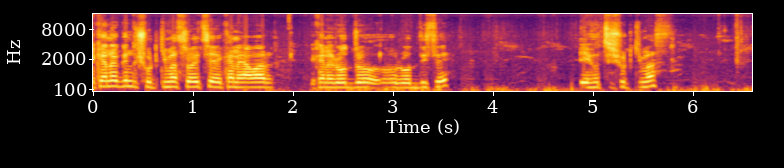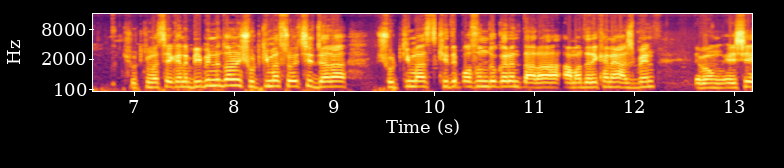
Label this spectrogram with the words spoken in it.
এখানেও কিন্তু শুটকি মাছ রয়েছে, এখানে আমার এখানে রোদ্র, রোদ দিছে। এই হচ্ছে শুটকি মাছ। শুটকি মাছ এখানে বিভিন্ন ধরনের শুটকি মাছ রয়েছে, যারা শুটকি মাছ খেতে পছন্দ করেন তারা আমাদের এখানে আসবেন এবং এসে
